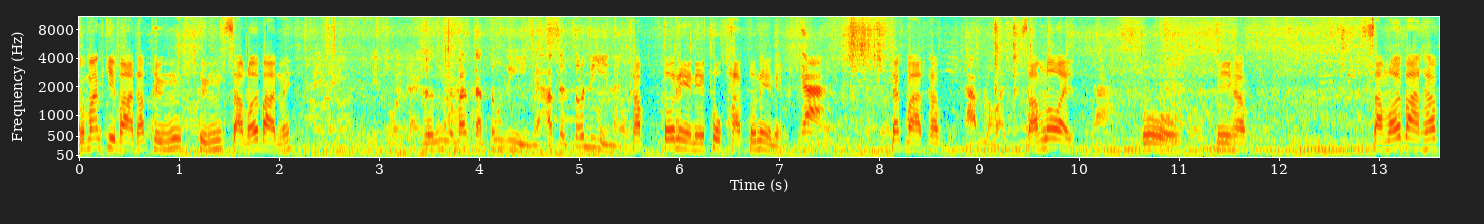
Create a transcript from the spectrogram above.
ประมาณกี่บาทครับถึงถึง 300 บาทไหมถึงมาแต่ต้นนี้เนี่ยเอาแต่ต้นนี้น่ะครับตัวนี้เนี่ยพวกผักตัวนี้เนี่ยย่าจักบาทครับสามร้อย300จ้าโอ้ นี่ครับ 300 บาทครับ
